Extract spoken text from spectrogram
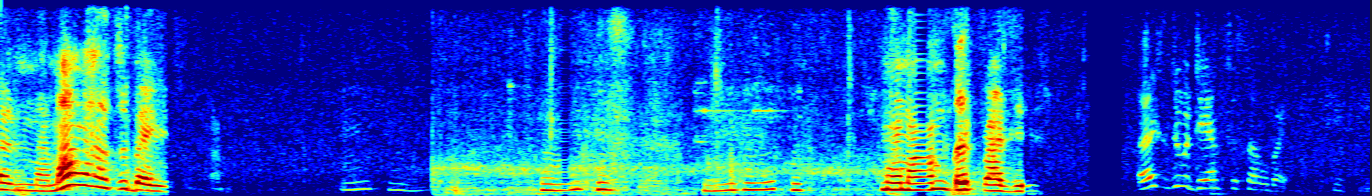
And my mom has a baby. Mm-hmm. My mom's like ready. Let's do a dance to celebrate. Kiki, do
